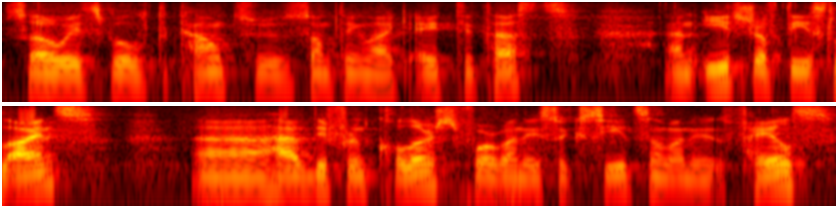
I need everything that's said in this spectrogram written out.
So it will count to something like 80 tests. And each of these lines uh, have different colors for when it succeeds and when it fails.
